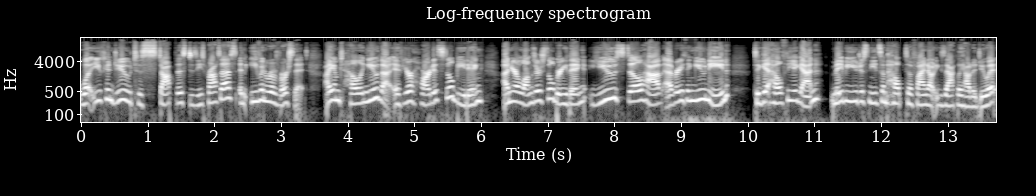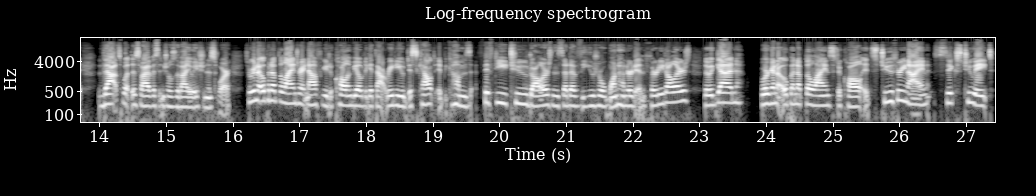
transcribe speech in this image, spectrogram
what you can do to stop this disease process and even reverse it. I am telling you that if your heart is still beating and your lungs are still breathing, you still have everything you need to get healthy again. Maybe you just need some help to find out exactly how to do it. That's what this five essentials evaluation is for. So we're going to open up the lines right now for you to call and be able to get that radio discount. It becomes $52 instead of the usual $130. So again, we're going to open up the lines to call. It's 239 628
